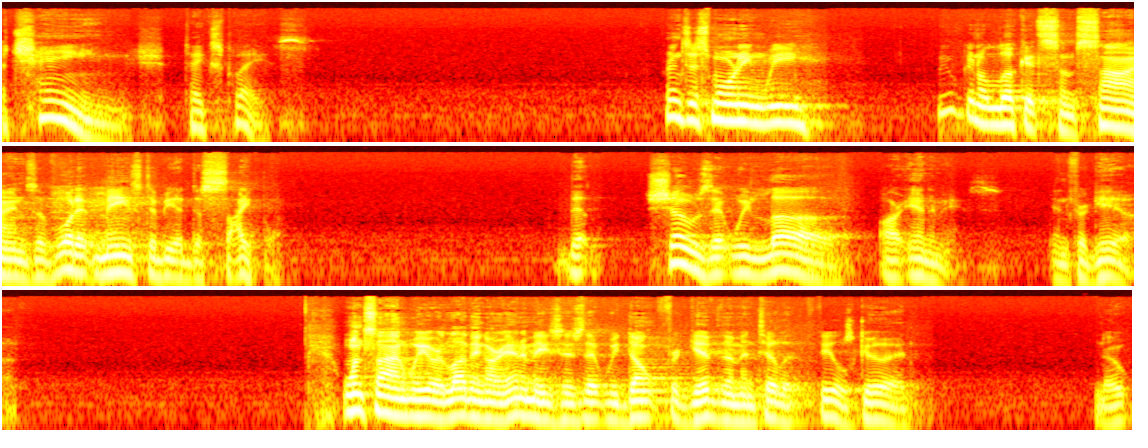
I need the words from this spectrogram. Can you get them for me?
a change takes place. Friends, this morning we, we are going to look at some signs of what it means to be a disciple that shows that we love our enemies and forgive. One sign we are loving our enemies is that we don't forgive them until it feels good. Nope.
